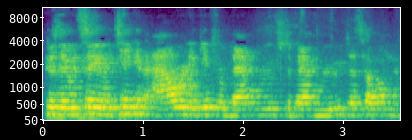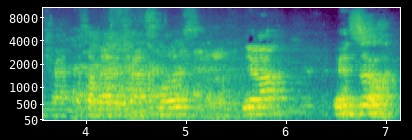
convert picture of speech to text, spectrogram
Because they would say it would take an hour to get from Baton Rouge to Baton Rouge. That's how long the traffic, that's how bad the traffic was. You know? And so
